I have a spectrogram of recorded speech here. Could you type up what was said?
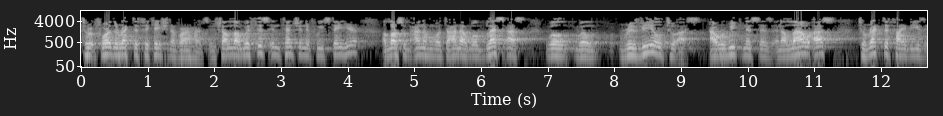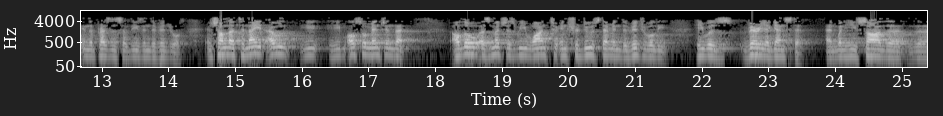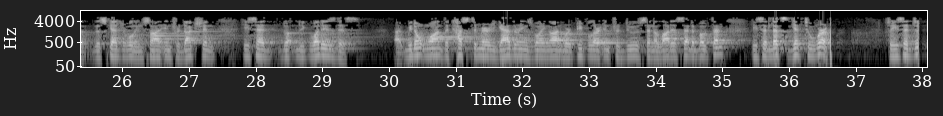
for the rectification of our hearts. Inshallah, with this intention, if we stay here, Allah subhanahu wa ta'ala will bless us, will, will reveal to us our weaknesses and allow us to rectify these in the presence of these individuals. Inshallah, tonight I will, he, he also mentioned that although as much as we want to introduce them individually, he was very against it. And when he saw the, the, the schedule and saw introduction, he said, what is this? Uh, we don't want the customary gatherings going on where people are introduced and a lot is said about them. He said, let's get to work. So he said, just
